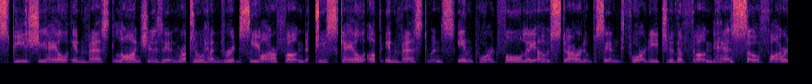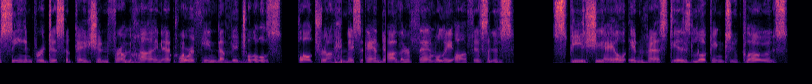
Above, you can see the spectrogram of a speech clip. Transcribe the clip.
Speciale Invest launches INRA 200 CR fund to scale up investments in portfolio startups. INT 42 The fund has so far seen participation from high net worth individuals, ultra and other family offices. Speciale Invest is looking to close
